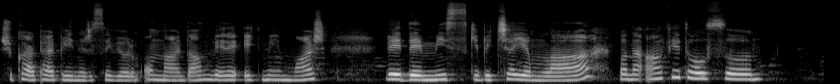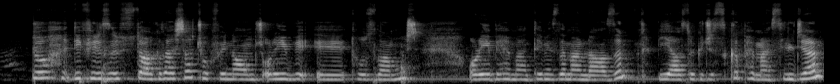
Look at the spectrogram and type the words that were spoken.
şu karper peyniri seviyorum. Onlardan ve ekmeğim var. Ve de mis gibi çayımla bana afiyet olsun. Şu difrizin üstü arkadaşlar çok fena olmuş. Orayı bir e, tozlanmış. Orayı bir hemen temizlemem lazım. Bir yağ sökücü sıkıp hemen sileceğim.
